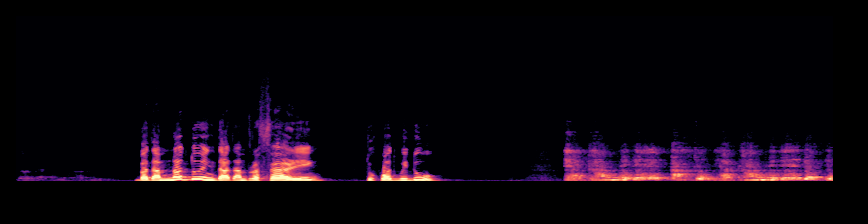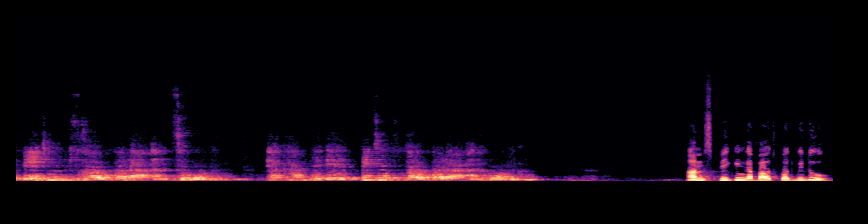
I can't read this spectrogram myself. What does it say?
So I mean. But I'm not doing that, I'm referring to what we do. I'm speaking about what we do.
